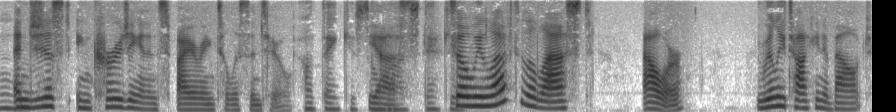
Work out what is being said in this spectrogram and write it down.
mm. and just encouraging and inspiring to listen to. Oh, thank you so yes. much. Thank you. So we left the last hour really talking about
